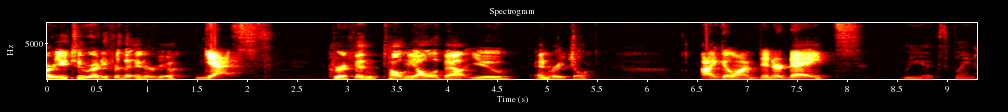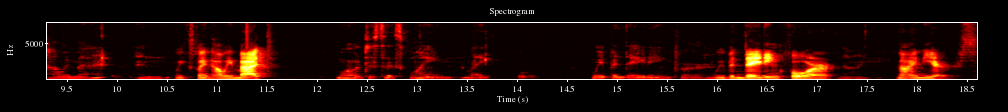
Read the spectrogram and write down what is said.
Are you two ready for the interview? Yes. Griffin, tell me all about you and Rachael. I go on dinner dates. Will you explain how we met? And, We explain how we met. well, just explain. Like, we've been dating for We've been dating for nine. nine years.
